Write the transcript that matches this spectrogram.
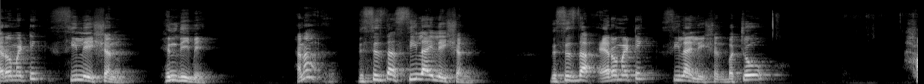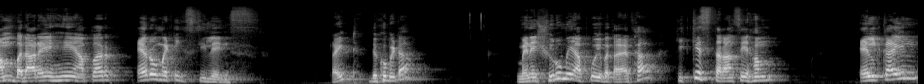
एरोमेटिक सीलेशन हिंदी में। है ना? This is the silylation this is the aromatic silylation बच्चों हम बना रहे हैं यहाँ पर एरोमेटिक सीलेंस राइट देखो बेटा मैंने शुरू में आपको ये बताया था कि किस तरह से हम एल्काइल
